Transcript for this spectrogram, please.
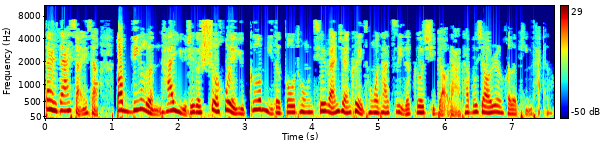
但是大家想一想，，Bob Dylan 他与这个社会与歌迷的沟通，其实完全可以通过他自己的歌曲表达，他不需要任何的平台了。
